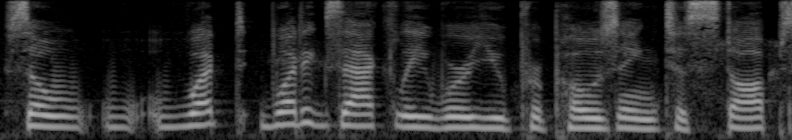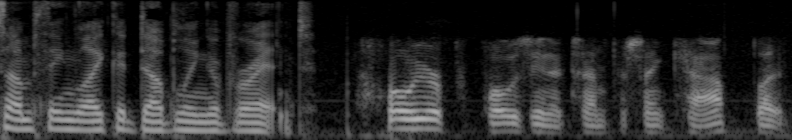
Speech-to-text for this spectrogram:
So, what what exactly were you proposing to stop something like a doubling of rent? Well, we were proposing a 10% cap, but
